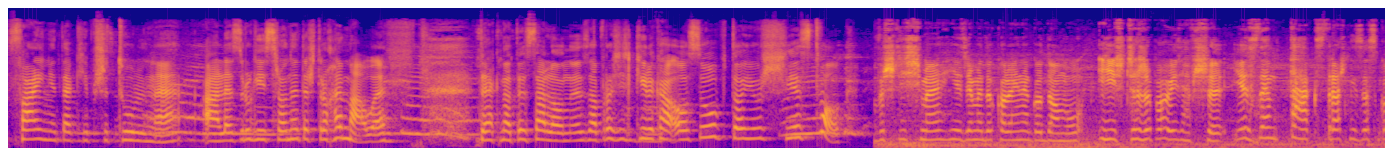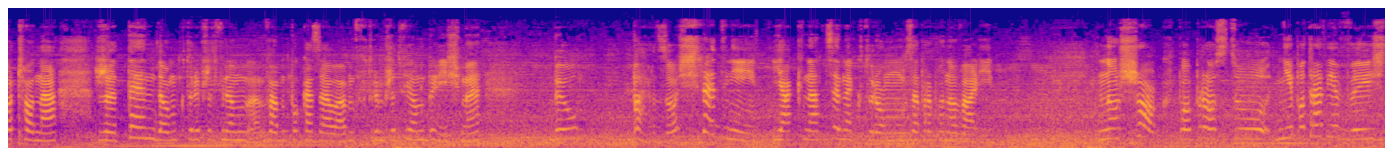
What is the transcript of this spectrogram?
Fajnie takie przytulne, ale z drugiej strony też trochę małe. To jak na te salony, zaprosić kilka osób, to już jest tłok. Wyszliśmy, jedziemy do kolejnego domu i szczerze powiedziawszy, jestem tak strasznie zaskoczona, że ten dom, który przed chwilą Wam pokazałam, w którym przed chwilą byliśmy, był bardzo średni, jak na cenę, którą zaproponowali. No szok, po prostu nie potrafię wyjść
